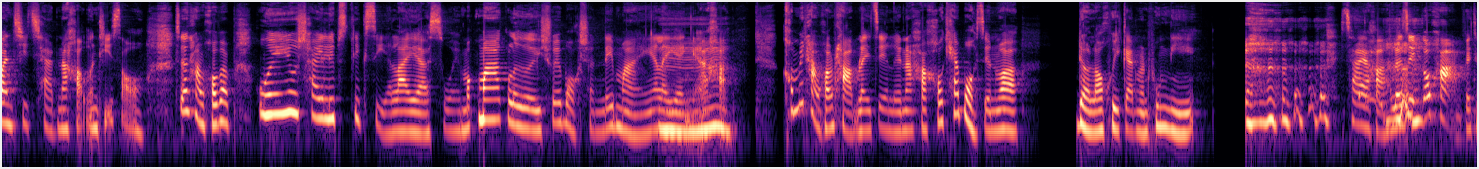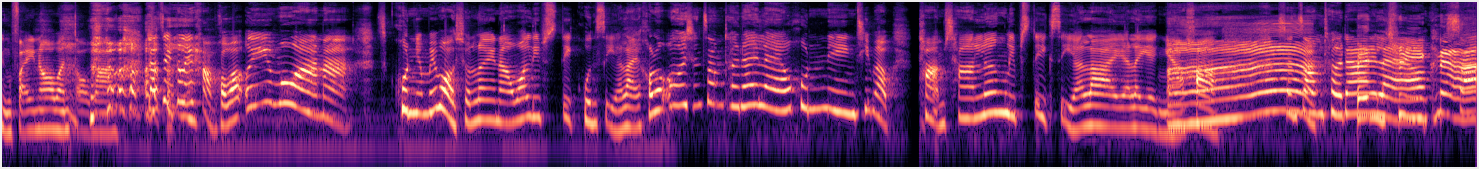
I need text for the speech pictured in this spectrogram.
วันชิดแชทนะคะวันที่สองเจนถามเขาแบบอุ้ยยูใช้ลิปสติกสีอะไรอะสวยมากๆเลย ช่วยบอกฉันได้ไหมอะไรอย่างเงี้ยค่ะเขาไม่ถามคำถามอะไรเจนเลยนะคะเขาแค่บอกเจนว่า เดี๋ยวเราคุยกันวันพรุ่งนี้ ใช่ค่ะ แล้วเจนก็ผ่านไปถึงไฟนอลวันต่อมา แล้วเจนก็เลยถามเขาว่า เอ้ยเมื่อวานอะ คุณยังไม่บอกฉันเลยนะว่าลิปสติกคุณสีอะไรเขาบอกโอ้ยฉันจำเธอได้แล้ว คุณเองที่แบบถามฉันเรื่องลิปสติกสีอะไรอะไรอย่างเงี้ยค่ะฉันจำเธอได้เป็นแล้ทริวคนะใช่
